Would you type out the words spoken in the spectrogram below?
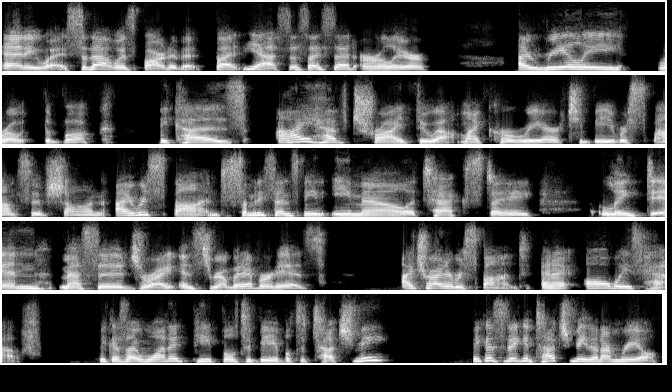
anyway, so that was part of it. But yes, as I said earlier, I really wrote the book because I have tried throughout my career to be responsive, Sean. I respond. Somebody sends me an email, a text, a LinkedIn message, right? Instagram, whatever it is. I try to respond and I always have because I wanted people to be able to touch me because if they can touch me, then I'm real.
